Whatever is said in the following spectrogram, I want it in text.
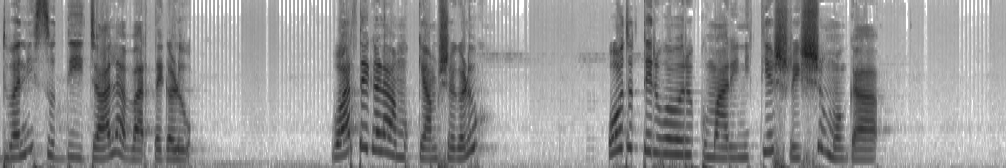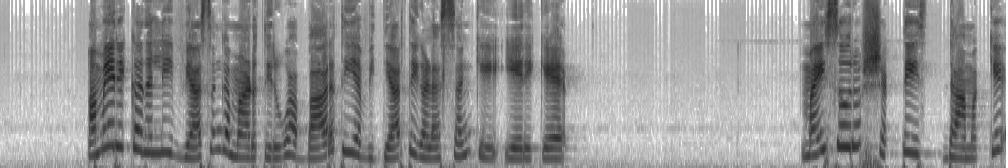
ಧ್ವನಿ ಸುದ್ದಿ ಜಾಲ ವಾರ್ತೆಗಳು. ವಾರ್ತೆಗಳ ಮುಖ್ಯಾಂಶಗಳು. ಓದುತ್ತಿರುವವರು ಕುಮಾರಿ ನಿತ್ಯಶ್ರೀ ಶಿವಮೊಗ್ಗ. ಅಮೆರಿಕದಲ್ಲಿ ವ್ಯಾಸಂಗ ಮಾಡುತ್ತಿರುವ ಭಾರತೀಯ ವಿದ್ಯಾರ್ಥಿಗಳ ಸಂಖ್ಯೆ ಏರಿಕೆ. ಮೈಸೂರು ಶಕ್ತಿ ಧಾಮಕ್ಕೆ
